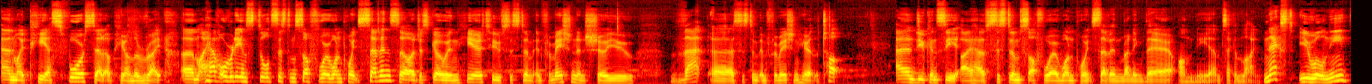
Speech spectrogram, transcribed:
and my PS4 set up here on the right. Um, I have already installed System Software 1.7, so I'll just go in here to System Information and show show you that uh, system information here at the top. And you can see I have system software 1.7 running there on the um, second line. Next, you will need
